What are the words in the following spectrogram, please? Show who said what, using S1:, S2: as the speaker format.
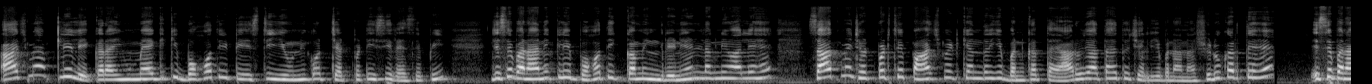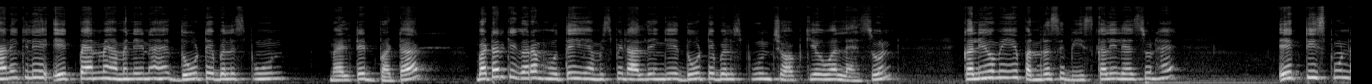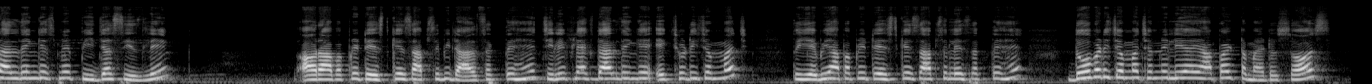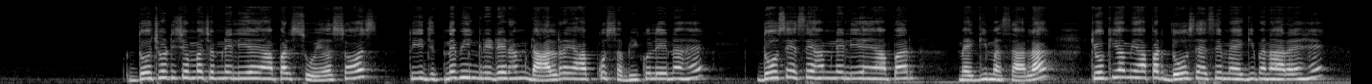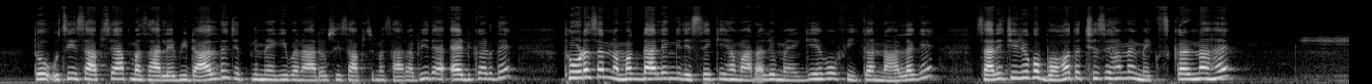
S1: आज मैं आपके लिए लेकर आई हूँ मैगी की बहुत ही टेस्टी यूनिक और चटपटी सी रेसिपी जिसे बनाने के लिए बहुत ही कम इंग्रेडिएंट लगने वाले हैं। साथ में झटपट से पाँच मिनट के अंदर ये बनकर तैयार हो जाता है तो चलिए बनाना शुरू करते हैं। इसे बनाने के लिए एक पैन में हमें लेना है दो tablespoon melted butter butter के गर्म होते ही हम इसमें डाल देंगे दो टेबल स्पून चॉप किया हुआ लहसुन। कलियों में ये पंद्रह से बीस कली लहसुन है। एक टीस्पून डाल देंगे इसमें पिज़्ज़ा सीजलिंग और आप अपने टेस्ट के हिसाब से भी डाल सकते हैं। चिली फ्लेक्स डाल देंगे एक छोटी चम्मच। तो ये भी आप अपने टेस्ट के हिसाब से ले सकते हैं। दो बड़ी चम्मच हमने लिया है यहाँ पर टमाटो सॉस दो छोटी चम्मच हमने लिया है यहाँ पर सोया सॉस तो ये जितने भी इंग्रेडिएंट हम डाल रहे हैं, आपको सभी को लेना है। दो से ऐसे हमने लिए हैं यहाँ पर मैगी मसाला। क्योंकि हम यहाँ पर दो से ऐसे मैगी बना रहे हैं तो उसी हिसाब से आप मसाले भी डाल दें। जितनी मैगी बना रहे हैं, उस हिसाब से मसाला भी ऐड कर दें। थोड़ा सा नमक डालेंगे जिससे कि हमारा जो मैगी है वो फीका ना लगे। सारी चीज़ों को बहुत अच्छे से हमें मिक्स करना है।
